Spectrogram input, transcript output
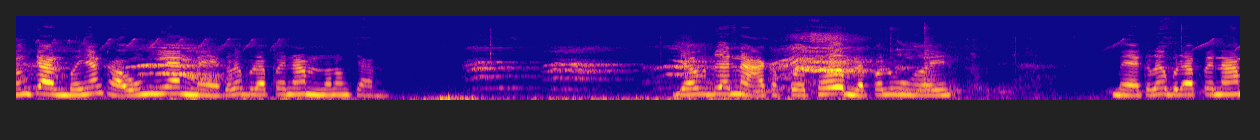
น้องจันเพิ่นยังเขาโรงเฮียนแม่ก็เลยบ่ได้ไปนำเนาะน้องจันเดี๋ยวเดือนหนากับเปิดเทอมแล้วปะลุงเอ้ยแม่ก็เลยบ่ได้ไปนำ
